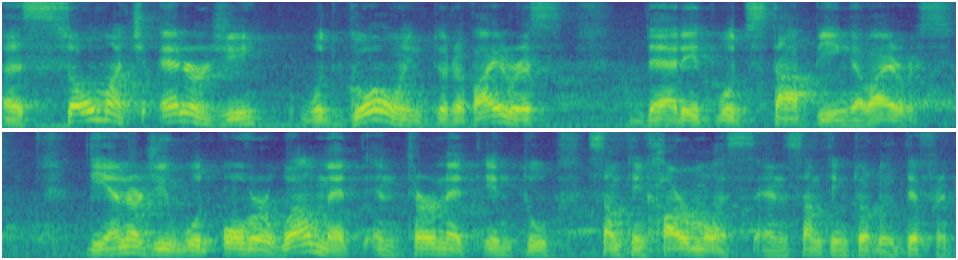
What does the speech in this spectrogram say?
uh, so much energy would go into the virus that it would stop being a virus The energy would overwhelm it and turn it into something harmless and something totally different.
